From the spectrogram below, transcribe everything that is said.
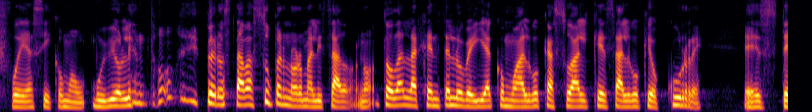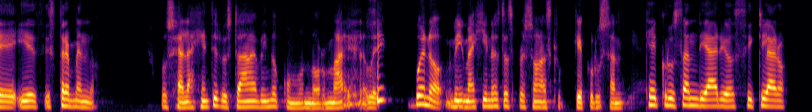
fue así como muy violento, pero estaba súper normalizado, ¿no? Toda la gente lo veía como algo casual, que es algo que ocurre. Este, y es, tremendo. O sea, la gente lo estaba viendo como normal. Sí. Bueno, me imagino estas personas que, cruzan. Que cruzan diarios, sí, claro.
